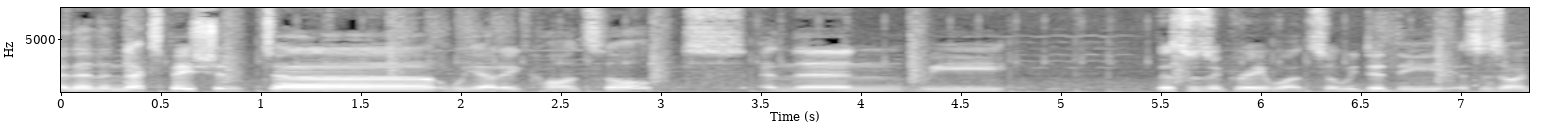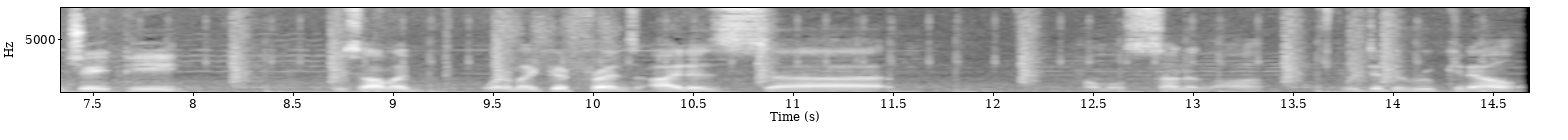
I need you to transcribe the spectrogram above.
and then the next patient, uh, we had a consult, and then we, this was a great one. So we did the, this is on JP. We saw my one of my good friends, Ida's uh, almost son-in-law. We did the root canal,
